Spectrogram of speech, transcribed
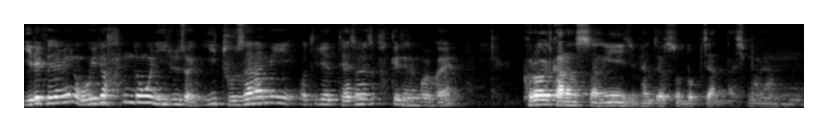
이렇게 되면 오히려 한동훈, 이준석 이 두 사람이 어떻게 대선에서 붙게 되는 걸까요? 그럴 가능성이 지금 현재로서 높지 않나 싶어요. 음,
